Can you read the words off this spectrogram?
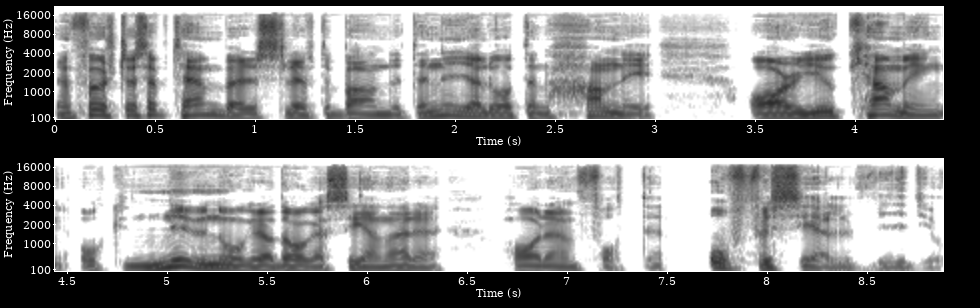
Den 1 september släppte bandet den nya låten Honey, Are You Coming? och nu några dagar senare har den fått en officiell video.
